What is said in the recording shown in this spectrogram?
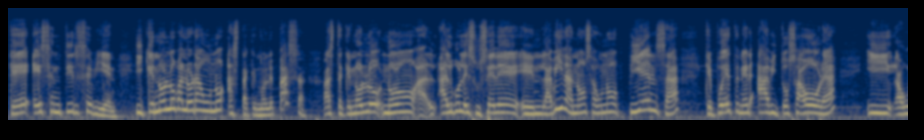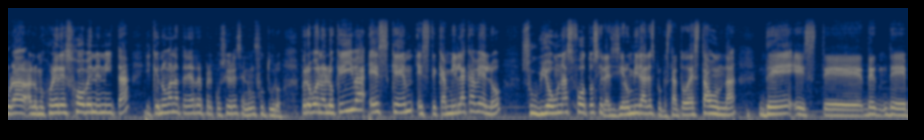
que es sentirse bien y que no lo valora uno hasta que no le pasa, hasta que no lo no al- algo le sucede en la vida, ¿no? O sea, uno piensa que puede tener hábitos ahora y ahora a lo mejor eres joven, nenita, y que no van a tener repercusiones en un futuro. Pero bueno, lo que iba es que este, Camila Cabello subió unas fotos y las hicieron virales porque está toda esta onda de, este, de,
